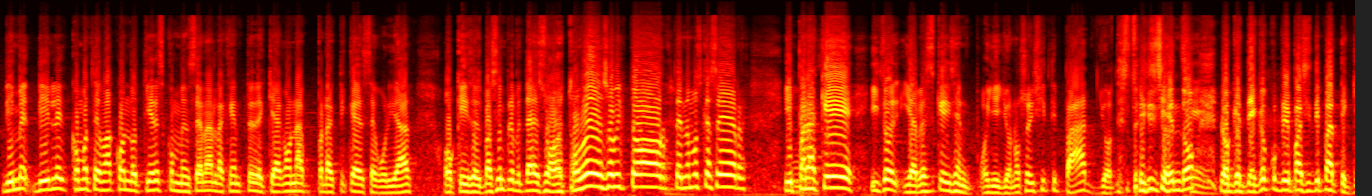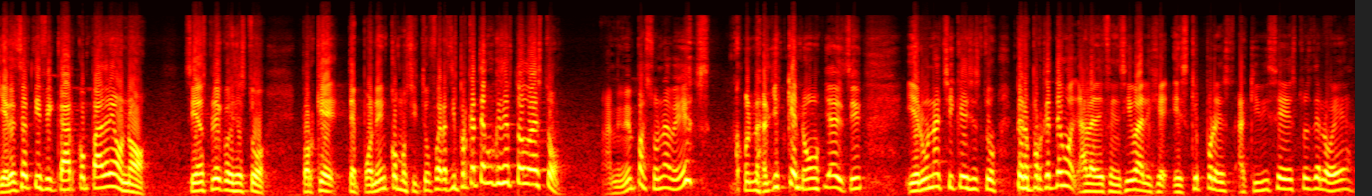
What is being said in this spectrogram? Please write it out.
Dime, dile cómo te va cuando quieres convencer a la gente de que haga una práctica de seguridad o que dices, vas a implementar eso, oh, todo eso, Víctor, tenemos que hacer. ¿Y para qué? Y, y, a veces que dicen, oye, yo no soy CityPad, yo te estoy diciendo lo que tengo que cumplir para CityPad. ¿Te quieres certificar, compadre, o no? Si me explico, dices tú, porque te ponen como si tú fueras, ¿y por qué tengo que hacer todo esto? A mí me pasó una vez con alguien que no voy a decir, y era una chica y dices tú, ¿pero por qué tengo? A la defensiva le dije, es que por eso, aquí dice esto es de la OEA.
